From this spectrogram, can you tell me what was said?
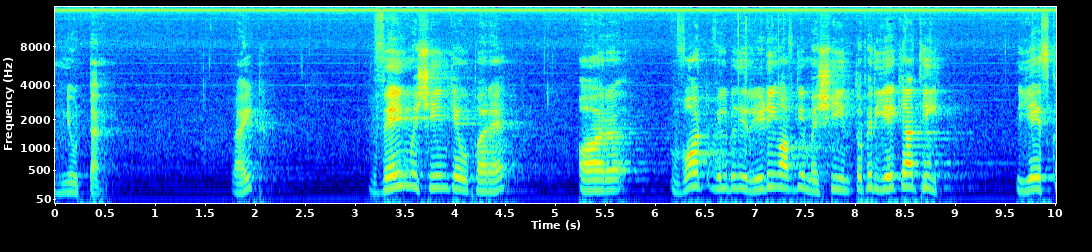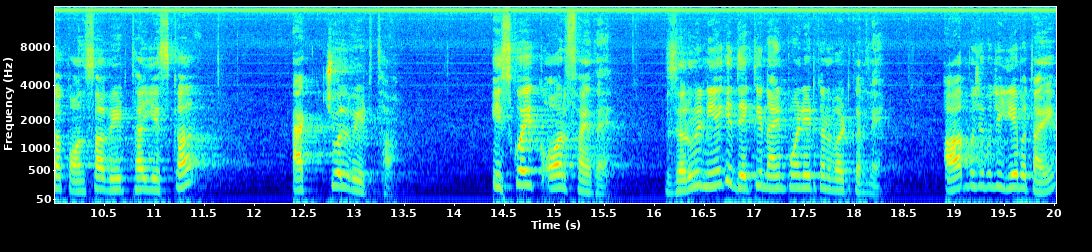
newton right weighing machine के ऊपर है, और what will be the reading of the machine तो फिर ये क्या थी? ये इसका कौन सा वेट था? ये इसका एक्चुअल वेट था। इसको एक और फ़ायदा है। ज़रूरी नहीं है कि देखती 9.8 कन्वर्ट कर लें। आप मुझे मुझे ये बताएँ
